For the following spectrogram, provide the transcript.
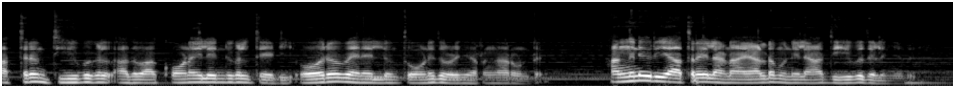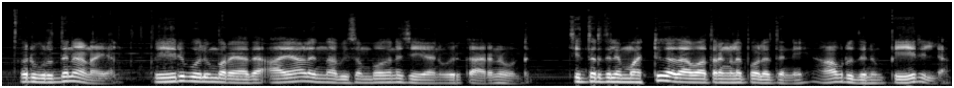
അത്തരം ദ്വീപുകൾ അഥവാ കോണൈലൻഡുകൾ തേടി ഓരോ വേനലിലും തോണി തുഴഞ്ഞിറങ്ങാറുണ്ട്. അങ്ങനെ ഒരു യാത്രയിലാണ് അയാളുടെ മുന്നിൽ ആ ദ്വീപ് തെളിഞ്ഞത്. ഒരു വൃദ്ധനാണ് അയാൾ. പേര് പോലും പറയാതെ അയാൾ എന്ന് അഭിസംബോധന ചെയ്യാൻ ഒരു കാരണമുണ്ട്. ചിത്രത്തിലെ മറ്റു കഥാപാത്രങ്ങളെ പോലെ തന്നെ ആ വൃദ്ധനും പേരില്ല.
